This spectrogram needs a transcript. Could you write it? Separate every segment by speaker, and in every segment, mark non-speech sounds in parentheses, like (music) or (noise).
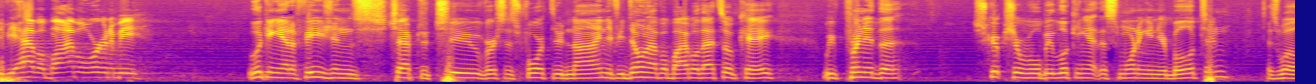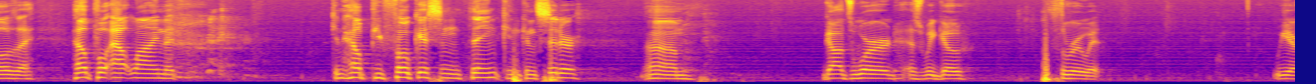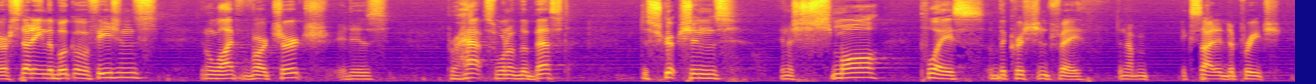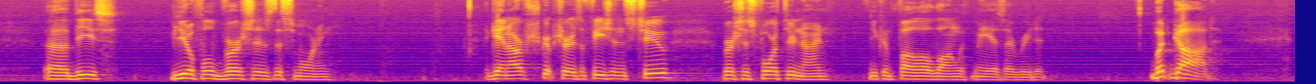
Speaker 1: If you have a Bible, we're going to be looking at Ephesians chapter 2, verses 4 through 9. If you don't have a Bible, that's okay. We've printed the scripture we'll be looking at this morning in your bulletin, as well as a helpful outline that can help you focus and think and consider um, God's Word as we go through it. We are studying the book of Ephesians in the life of our church. It is perhaps one of the best descriptions in a small place of the Christian faith, and I'm excited to preach uh, these beautiful verses this morning. Again, our scripture is Ephesians 2, verses 4 through 9. You can follow along with me as I read it. But God,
